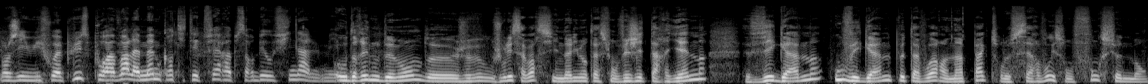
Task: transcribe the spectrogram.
manger huit fois plus pour avoir la même quantité de fer absorbé au final. Mais Audrey nous demande, euh, je, veux, je voulais savoir si une alimentation végétarienne, végane ou végane peut avoir un impact sur le cerveau et son fonctionnement.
